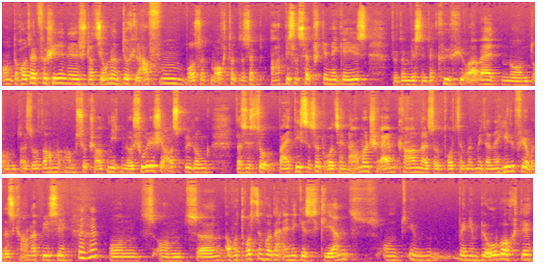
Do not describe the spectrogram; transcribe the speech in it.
Und er hat halt verschiedene Stationen durchlaufen, was er gemacht hat, dass er auch ein bisschen selbstständiger ist. Da müssen in der Küche arbeiten und, und also da haben, haben sie schon geschaut, nicht nur schulische Ausbildung, dass es so weit ist, dass er gerade seinen Namen schreiben kann, also trotzdem mit einer Hilfe, aber das kann er ein bisschen. Mhm. Und, und, äh, aber trotzdem hat er einiges gelernt und im, wenn ich ihn beobachte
